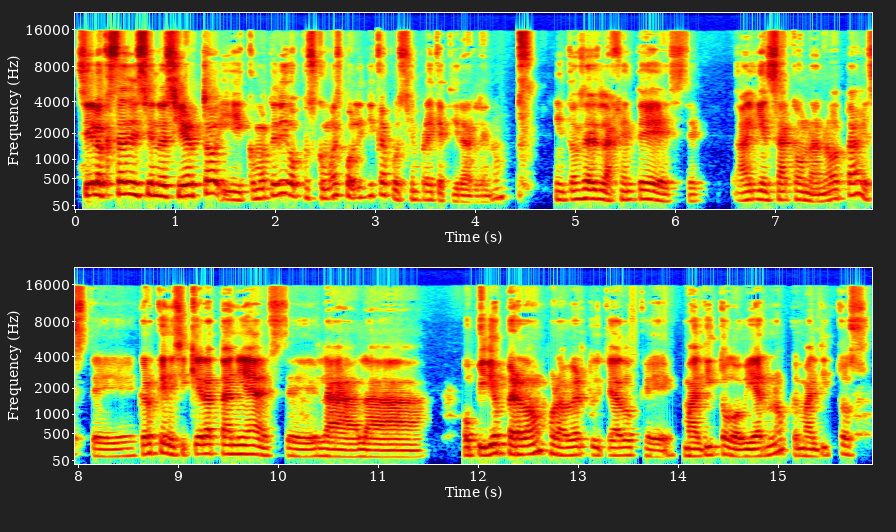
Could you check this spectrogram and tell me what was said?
Sí, lo que estás diciendo es cierto y como te digo, pues como es política, pues siempre hay que tirarle, ¿no? Entonces la gente, este, alguien saca una nota, este, creo que ni siquiera Tania, este, la, la, o pidió perdón por haber tuiteado que maldito gobierno, que malditos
